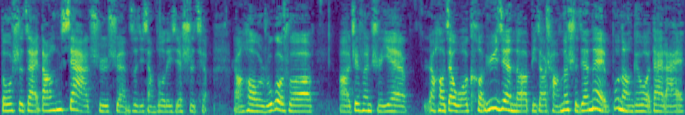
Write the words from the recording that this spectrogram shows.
都是在当下去选自己想做的一些事情。然后，如果说啊这份职业，然后在我可预见的比较长的时间内不能给我带来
